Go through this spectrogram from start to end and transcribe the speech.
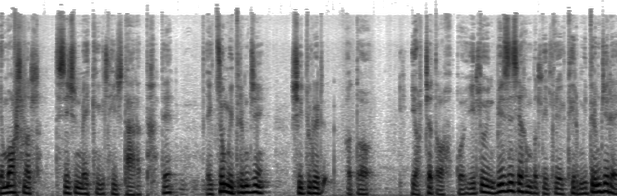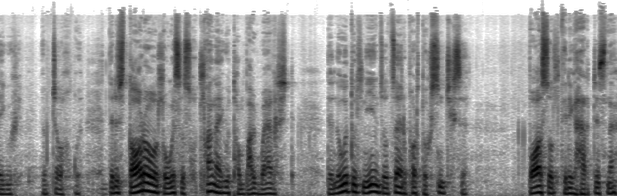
emotional decision making л хийж таарад байгаа тийм. Яг зөв мэдрэмжийн шийдвэрээр одоо явчихад байгаа байхгүй. Илүү энэ бизнесийнхэн бол илүү яг тэр мэдрэмжээр айгүй явж байгаа байхгүй. Дээрээс доороо бол угаасаа судалгаа нь айгүй том баг байгаа шүү дээ. Тэгээ нөгөөдөл нь ийм зузаан аэропорт өгсөн ч гэсэн босс бол тэрийг харж ирсэн аа.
